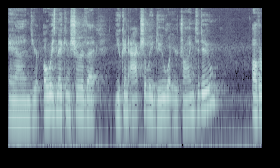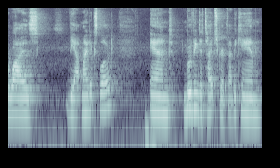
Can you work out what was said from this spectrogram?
and you're always making sure that you can actually do what you're trying to do otherwise the app might explode and moving to typescript that became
